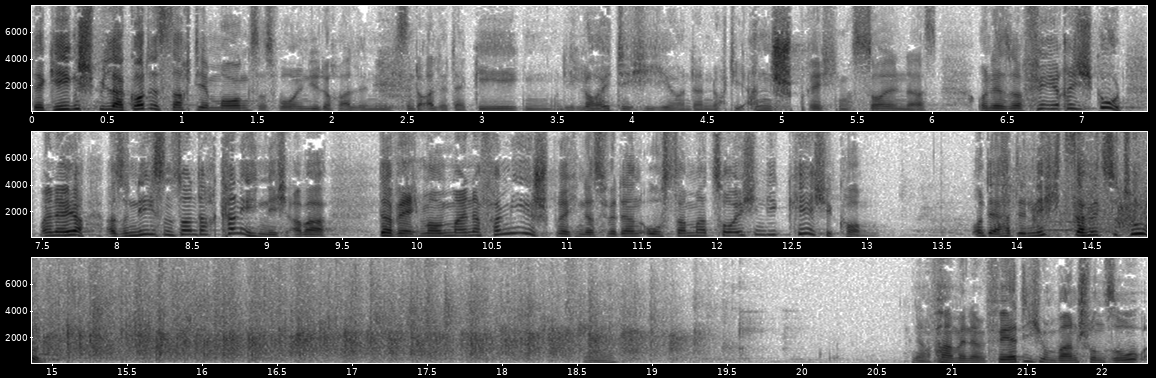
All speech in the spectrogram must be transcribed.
Der Gegenspieler Gottes sagt dir morgens, das wollen die doch alle nicht, sind doch alle dagegen und die Leute hier und dann noch die ansprechen, was soll denn das? Und er sagt, finde ich richtig gut. Meine, ja, also nächsten Sonntag kann ich nicht, aber da werde ich mal mit meiner Familie sprechen, dass wir dann Ostern mal zu euch in die Kirche kommen. Und er hatte nichts damit zu tun. Ja, waren wir dann fertig und waren schon so,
